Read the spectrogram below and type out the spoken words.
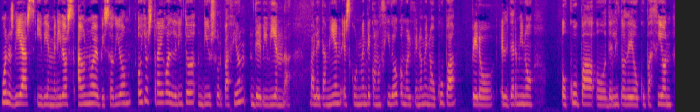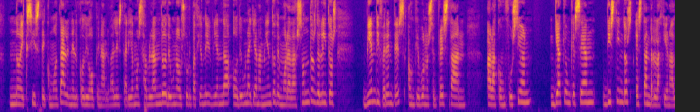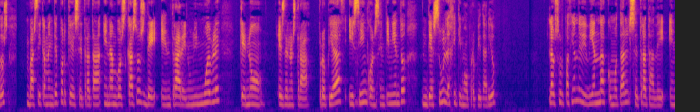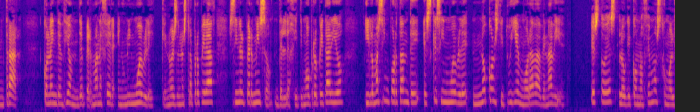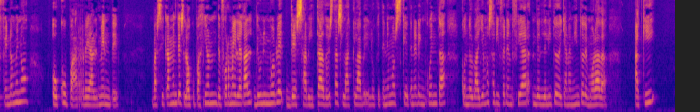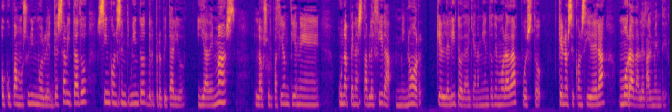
Buenos días y bienvenidos a un nuevo episodio. Hoy os traigo el delito de usurpación de vivienda. Vale, también es comúnmente conocido como el fenómeno ocupa, pero el término ocupa o delito de ocupación no existe como tal en el Código Penal, ¿vale? Estaríamos hablando de una usurpación de vivienda o de un allanamiento de morada. Son dos delitos bien diferentes, aunque bueno, se prestan a la confusión, ya que aunque sean distintos, están relacionados básicamente porque se trata en ambos casos de entrar en un inmueble que no es de nuestra propiedad y sin consentimiento de su legítimo propietario. La usurpación de vivienda como tal se trata de entrar con la intención de permanecer en un inmueble que no es de nuestra propiedad sin el permiso del legítimo propietario y lo más importante es que ese inmueble no constituye morada de nadie. Esto es lo que conocemos como el fenómeno ocupa realmente. Básicamente es la ocupación de forma ilegal de un inmueble deshabitado. Esta es la clave, lo que tenemos que tener en cuenta cuando vayamos a diferenciar del delito de allanamiento de morada. Aquí ocupamos un inmueble deshabitado sin consentimiento del propietario y además la usurpación tiene una pena establecida menor que el delito de allanamiento de morada, puesto que no se considera morada legalmente.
